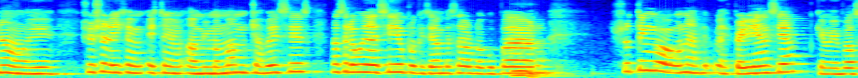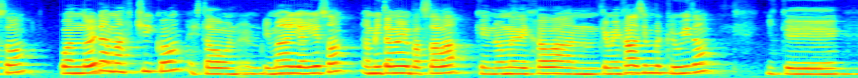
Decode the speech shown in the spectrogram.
no, eh, yo ya le dije esto a mi mamá muchas veces, no se lo voy a decir porque se va a empezar a preocupar. Mm. Yo tengo una experiencia que me pasó. Cuando era más chico, estaba bueno, en primaria y eso, a mí también me pasaba que no me dejaban, que me dejaban siempre excluido y que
